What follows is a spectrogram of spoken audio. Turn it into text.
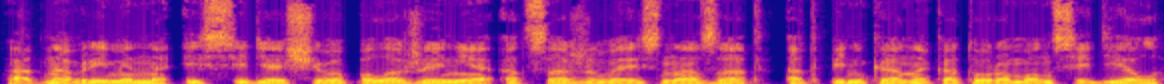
одновременно из сидящего положения отсаживаясь назад от пенька, на котором он сидел,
